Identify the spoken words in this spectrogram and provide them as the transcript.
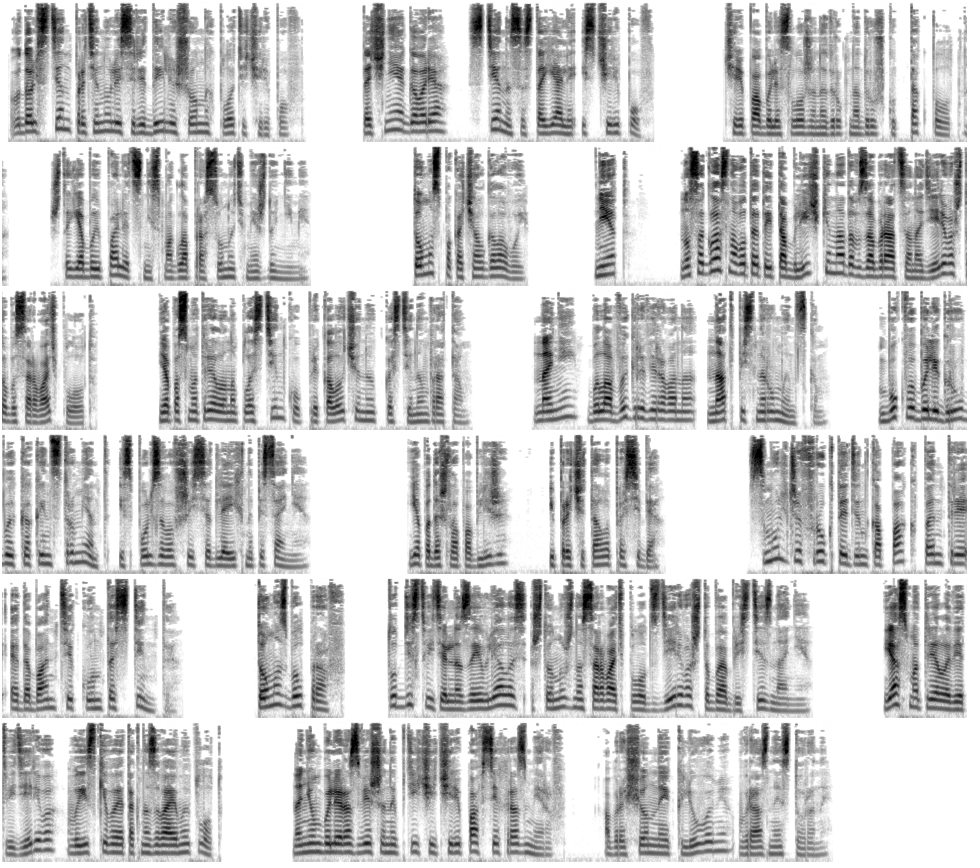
Вдоль стен протянулись ряды лишенных плоти черепов. Точнее говоря, стены состояли из черепов. Черепа были сложены друг на дружку так плотно, что я бы и палец не смогла просунуть между ними. Томас покачал головой. «Нет, но согласно вот этой табличке надо взобраться на дерево, чтобы сорвать плод». Я посмотрела на пластинку, приколоченную к костяным вратам. На ней была выгравирована надпись на румынском. Буквы были грубые, как инструмент, использовавшийся для их написания. Я подошла поближе и прочитала про себя. Смульджи фрукте динкапак пентри эдабанти кунта стинте. Томас был прав. Тут действительно заявлялось, что нужно сорвать плод с дерева, чтобы обрести знания. Я смотрела ветви дерева, выискивая так называемый плод. На нем были развешаны птичьи черепа всех размеров, обращенные клювами в разные стороны.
